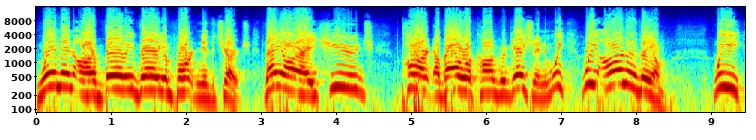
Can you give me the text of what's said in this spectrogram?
women are very, very important in the church. They are a huge part of our congregation, and we, we honor them. We,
